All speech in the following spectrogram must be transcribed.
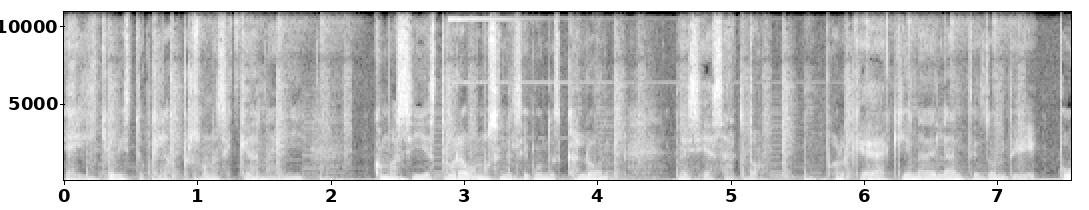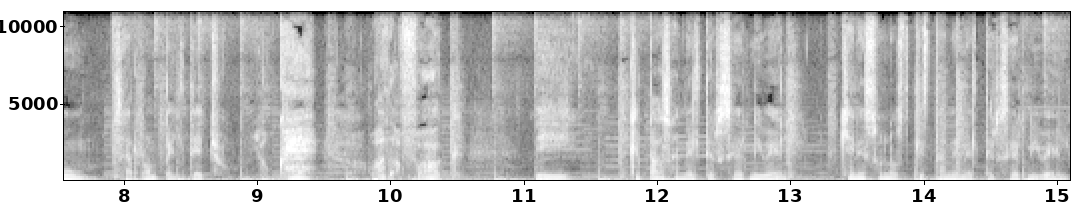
Y ahí yo he visto que las personas se quedan ahí. ¿Cómo así? Hasta ahora vamos en el segundo escalón. Me decía, exacto. Porque de aquí en adelante es donde, ¡pum!, se rompe el techo. Yo, ¿qué? ¿What the fuck? ¿Y qué pasa en el tercer nivel? ¿Quiénes son los que están en el tercer nivel?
